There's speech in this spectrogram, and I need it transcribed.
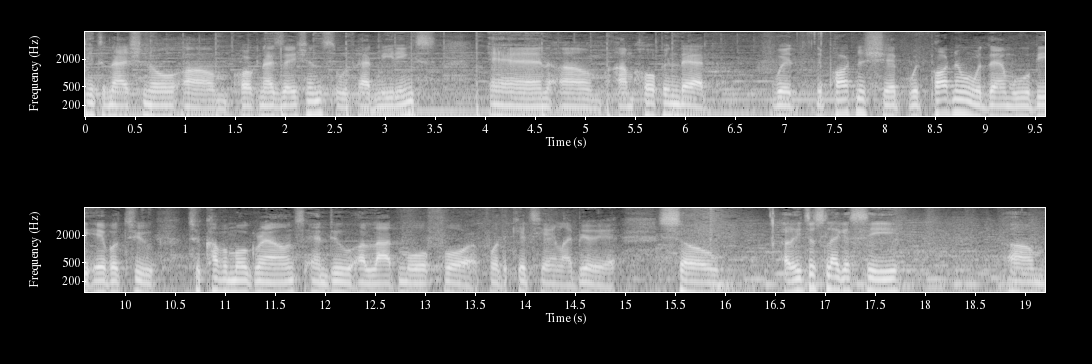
international um, organizations. We've had meetings and um, I'm hoping that with the partnership, with partnering with them, we will be able to to cover more grounds and do a lot more for for the kids here in Liberia. So, Aletha's legacy. Um,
